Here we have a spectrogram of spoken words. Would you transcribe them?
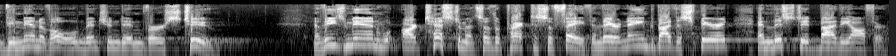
the men of old mentioned in verse 2. Now these men are testaments of the practice of faith, and they are named by the Spirit and listed by the author.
